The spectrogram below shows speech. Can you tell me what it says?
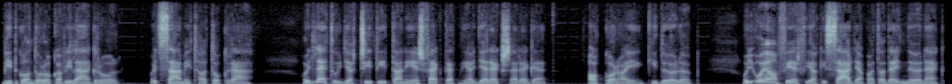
mit gondolok a világról, hogy számíthatok rá, hogy le tudja csitítani és fektetni a gyereksereget, akkor, ha én kidőlök, hogy olyan férfi, aki szárnyakat ad egy nőnek,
